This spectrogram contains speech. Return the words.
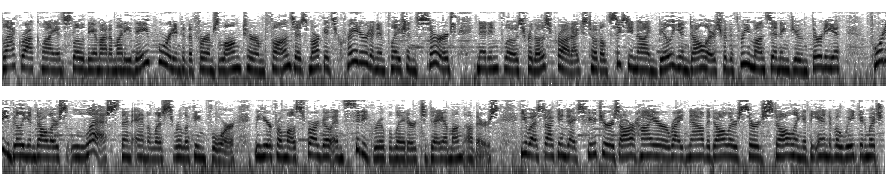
BlackRock clients slowed the amount of money they poured into the firm's long-term funds as markets cratered and inflation surged. Net inflows for those products totaled $69 billion for the three months ending June 30th, $40 billion less than analysts were looking for. We hear from Wells Fargo and Citigroup later today, among others. U.S. stock index futures are higher right now. The dollar surge stalling at the end of a week in which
